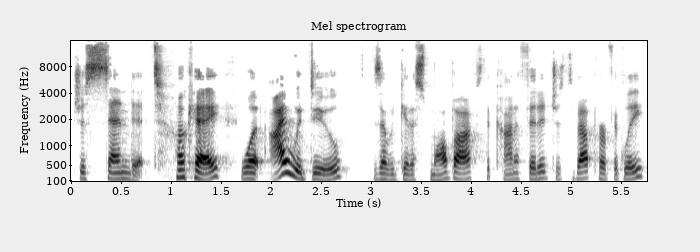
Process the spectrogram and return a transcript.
just send it. Okay. What I would do is I would get a small box that kind of fitted just about perfectly,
